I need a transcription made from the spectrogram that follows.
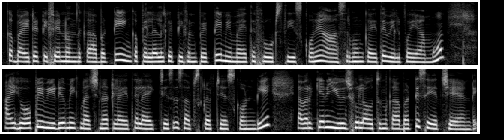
ఇంకా బయట టిఫిన్ ఉంది కాబట్టి ఇంకా పిల్లలకి టిఫిన్ పెట్టి మేమైతే ఫ్రూట్స్ తీసుకొని ఆశ్రమంకి అయితే వెళ్ళిపోయాము. ఐ హోప్ ఈ వీడియో మీకు నచ్చినట్లయితే లైక్ చేసి సబ్స్క్రైబ్ చేసుకోండి. చేసుకోండి. ఎవరికైనా యూజ్ఫుల్ అవుతుంది కాబట్టి షేర్ చేయండి.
